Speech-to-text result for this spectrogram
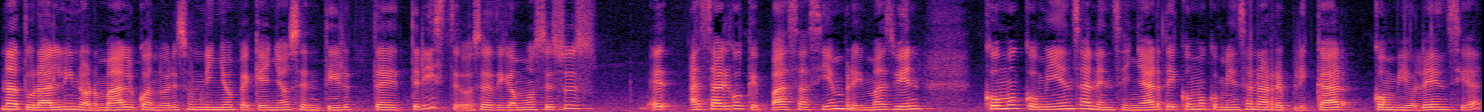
natural ni normal cuando eres un niño pequeño sentirte triste. O sea, digamos, eso es, eh, es algo que pasa siempre y más bien cómo comienzan a enseñarte y cómo comienzan a replicar con violencia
